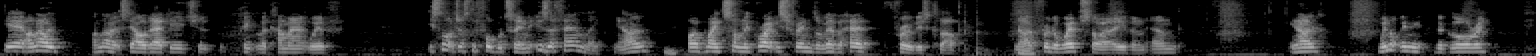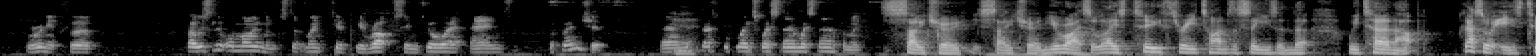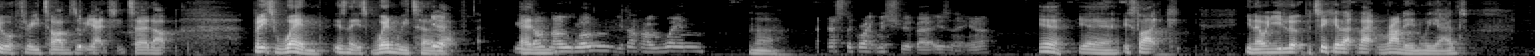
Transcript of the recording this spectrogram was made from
Yeah, I know. I know it's the old adage that people have come out with. It's not just a football team; it is a family. You know, I've made some of the greatest friends I've ever had through this club. You know, through the website even, and you know, we're not in it for the glory. We're in it for those little moments that make you erupt in joy and the friendship. And Yeah. that's what makes West Ham West Ham for me. So true. It's so true. And you're right. So those two, three times a season that we turn up, that's what it is. Two or three times that we actually turn up. But it's when, isn't it? It's when we turn Yeah. up. You And- don't know who, you don't know when. No. That's the great mystery about it, isn't it? You know? Yeah, yeah. It's like, you know, when you look, particularly that, that run in we had,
